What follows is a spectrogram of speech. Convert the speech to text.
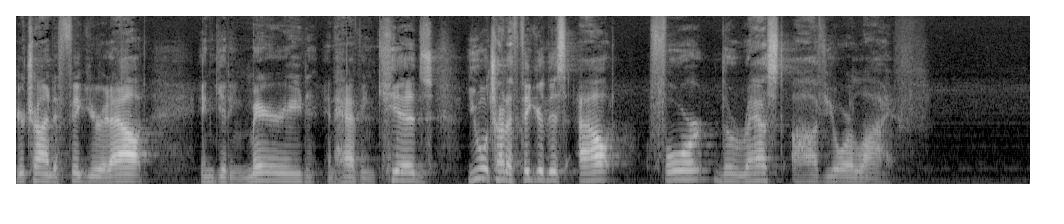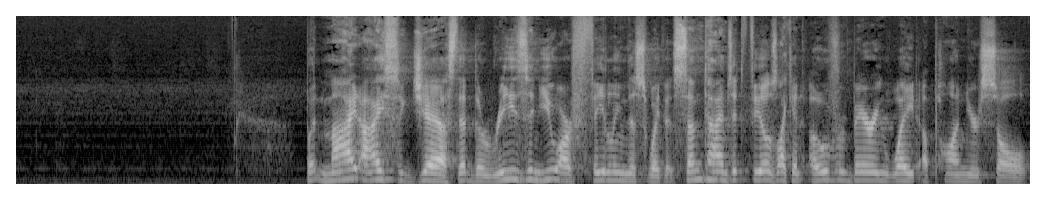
You're trying to figure it out in getting married and having kids. You will try to figure this out for the rest of your life. But might I suggest that the reason you are feeling this way, that sometimes it feels like an overbearing weight upon your soul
